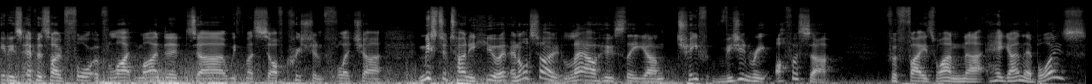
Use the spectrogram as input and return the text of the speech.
It is episode four of Light Minded uh, with myself, Christian Fletcher, Mr. Tony Hewitt, and also Lau, who's the um, Chief Visionary Officer for Phase One. Uh, how you going there, boys?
